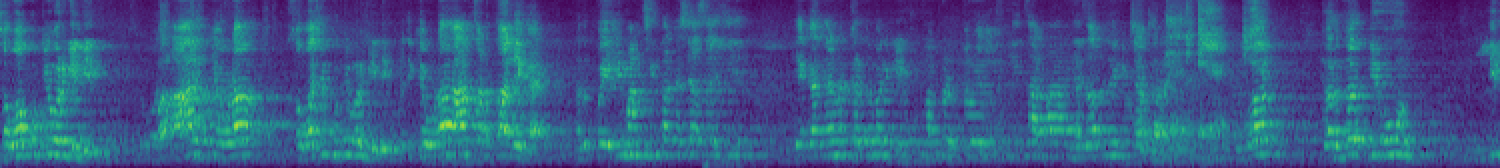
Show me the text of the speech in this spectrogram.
सव्वा कोटीवर गेली. आज केवढा सव्वाशे कोटीवर गेली? म्हणजे केवढा आज चढता आले काय? आता पहिली मानसिकता कशी असायची? एखाद्यानं कर्ज मागे कुठला पडतोय की जाणार ह्याचा नाही विचार करायचा. पण कर्ज देऊन ती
